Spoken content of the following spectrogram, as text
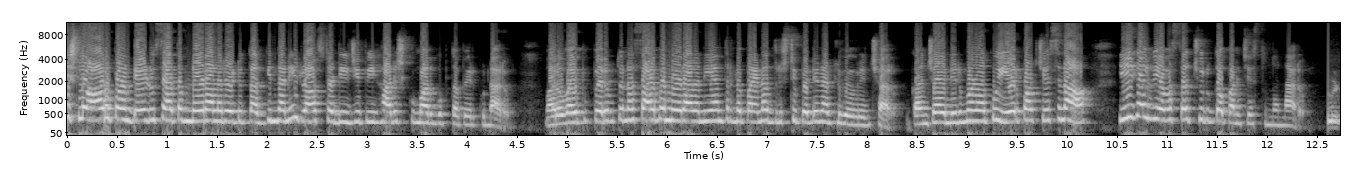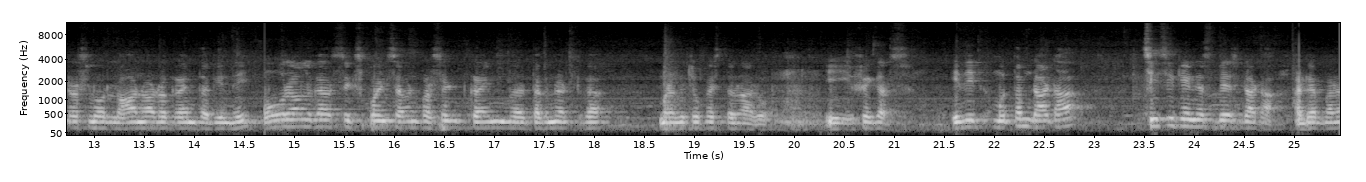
ఆంధ్రప్రదేశ్లో ఆరు పాయింట్ ఏడు శాతం నేరాల రేటు తగ్గిందని రాష్ట్ర డీజీపీ హరీష్ కుమార్ గుప్తా పేర్కొన్నారు. మరోవైపు పెరుగుతున్న సైబర్ నేరాల నియంత్రణపై దృష్టి పెట్టినట్లు వివరించారు. గంజాయి నిర్మూలనకు ఏర్పాటు చేసిన ఈగల్ వ్యవస్థ చురుగ్గా పనిచేస్తుందన్నారు. మీటర్స్లో లా అండ్ ఆర్డర్ క్రైమ్ తగ్గింది. ఓవరాల్గా six point seven percent crime తగ్గినట్టుగా మనకు చూపిస్తున్నారు ఈ ఫిగర్స్ ఇది మొత్తం డాటా సీసీటీఎన్ఎస్ బేస్డ్ డాటా అంటే మన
